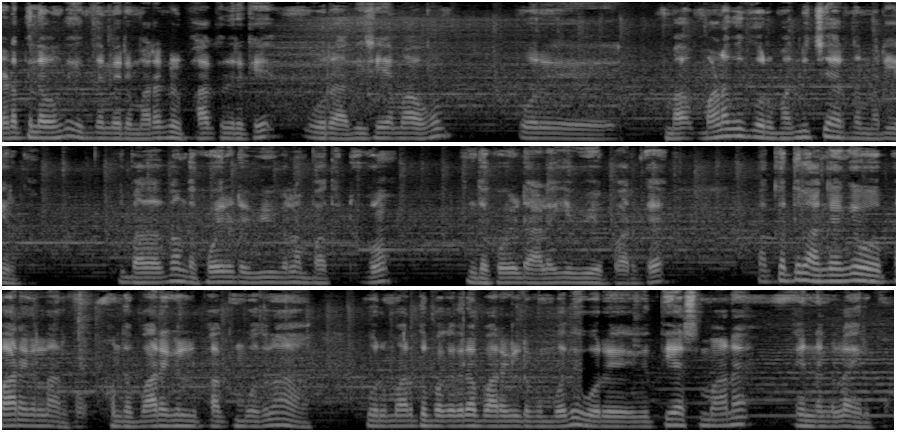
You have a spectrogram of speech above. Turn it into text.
இடத்துல வந்து இந்தமாரி மரங்கள் பார்க்குறதுக்கே ஒரு அதிசயமாகவும் ஒரு ம மனதுக்கு ஒரு மகிழ்ச்சியாக இருந்த மாதிரியே இருக்கும். இப்போ அதை தான் அந்த கோயிலோட வியூவெல்லாம் பார்த்துட்ருக்கோம் இந்த கோயிலோட அழகிய வியூவை பார்க்க பக்கத்தில் அங்கங்கே ஒரு பாறைகள்லாம் இருக்கும். அந்த பாறைகள் பார்க்கும்போதெல்லாம் ஒரு மரத்து பக்கத்தில் பாறைகள் இருக்கும்போது ஒரு வித்தியாசமான எண்ணங்கள்லாம் இருக்கும்.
